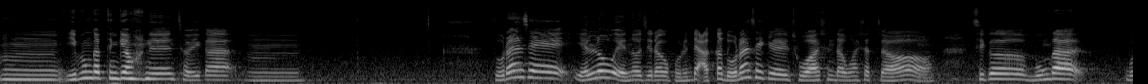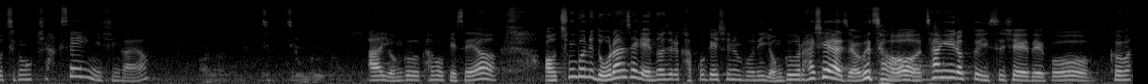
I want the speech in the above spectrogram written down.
음, 이분 같은 경우는 저희가 음, 노란색 yellow 에너지라고 보는데 아까 노란색을 좋아하신다고 하셨죠. 지금 뭔가 뭐 지금 혹시 학생이신가요? 아니 아니 저 연극하고 있어요. 아, 연극하고 계세요? 어, 충분히 노란색 에너지를 갖고 계시는 분이 연극을 하셔야죠. 그렇죠? 어. 창의력도 있으셔야 되고 그러면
